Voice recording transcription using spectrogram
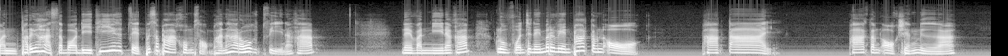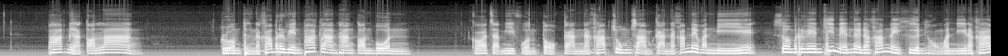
วันพฤหัสบดีที่ 27 พฤษภาคม 2564 นะครับ ในวันนี้นะครับ กลุ่มฝนจะเน้นบริเวณภาคตะวันออก ภาคใต้ ภาคตะวันออกเฉียงเหนือ ภาคเหนือตอนล่าง รวมถึงนะครับบริเวณภาคกลางทางตอนบน ก็จะมีฝนตกกันนะครับ ชุมสามกันนะครับในวันนี้ ส่วนบริเวณที่เน้นเลยนะครับในคืนของวันนี้นะครับ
